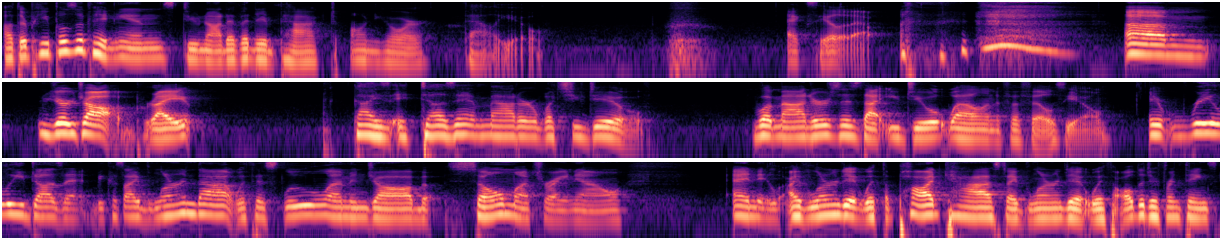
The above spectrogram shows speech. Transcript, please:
Other people's opinions do not have an impact on your value. Exhale it out. Um your job right? Guys it doesn't matter what you do what matters is that you do it well and it fulfills you. It really doesn't because I've learned that with this Lululemon job so much right now. And it, I've learned it with the podcast. I've learned it with all the different things.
